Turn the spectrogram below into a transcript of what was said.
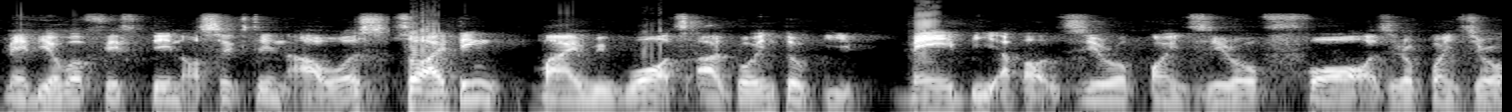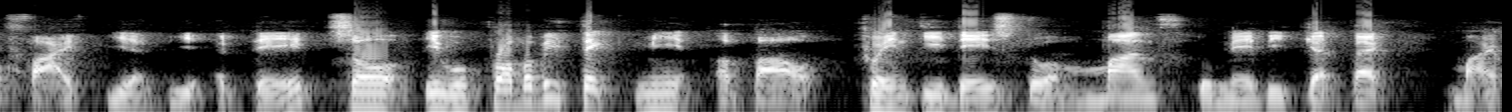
maybe over 15 or 16 hours so i think my rewards are going to be maybe about 0.04 or 0.05 bnb a day so it will probably take me about 20 days to a month to maybe get back my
